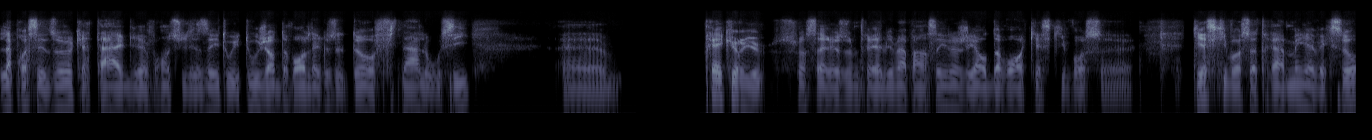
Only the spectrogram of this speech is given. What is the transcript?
la procédure que TAG vont utiliser, tout et tout. J'ai hâte de voir les résultats finaux aussi. très curieux. Ça, ça résume très bien ma pensée. J'ai hâte de voir qu'est-ce qui va se qui va se tramer avec ça.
